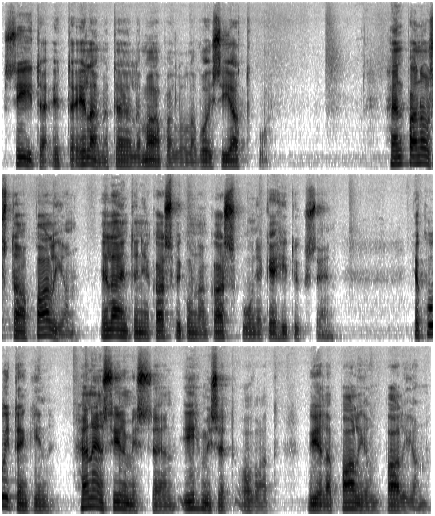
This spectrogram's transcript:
siitä, että elämä täällä maapallolla voisi jatkua. Hän panostaa paljon eläinten ja kasvikunnan kasvuun ja kehitykseen, ja kuitenkin hänen silmissään ihmiset ovat vielä paljon paljon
